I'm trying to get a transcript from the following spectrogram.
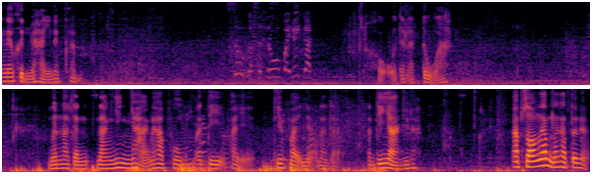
งแนวขึ้นไปให้นะครับสู้กับศัตรูไปด้วยกันโหแต่ละตัวเหมือนเราจะนางยิ่งยากนะครับ ผมอันตีไฟทีมไฟเนี่ยน่าจะอันตียากอยู่นะ อัพสองแล้วนะครับตัวเนี่ย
